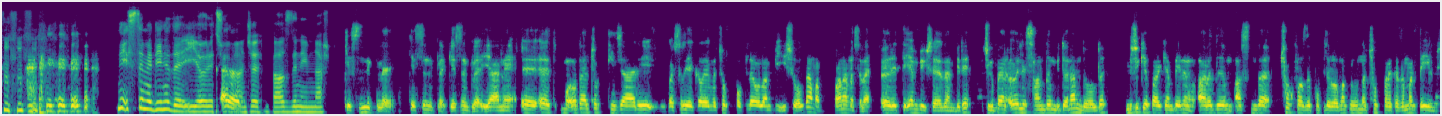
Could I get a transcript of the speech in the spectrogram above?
ne istemediğini de iyi öğretiyor evet. bence bazı deneyimler. Kesinlikle, kesinlikle, kesinlikle. Yani e, evet model çok ticari başarı yakalayan ve çok popüler olan bir iş oldu ama bana mesela öğrettiği en büyük şeylerden biri. Çünkü ben öyle sandığım bir dönem de oldu müzik yaparken benim aradığım aslında çok fazla popüler olmak ve bundan çok para kazanmak değilmiş.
